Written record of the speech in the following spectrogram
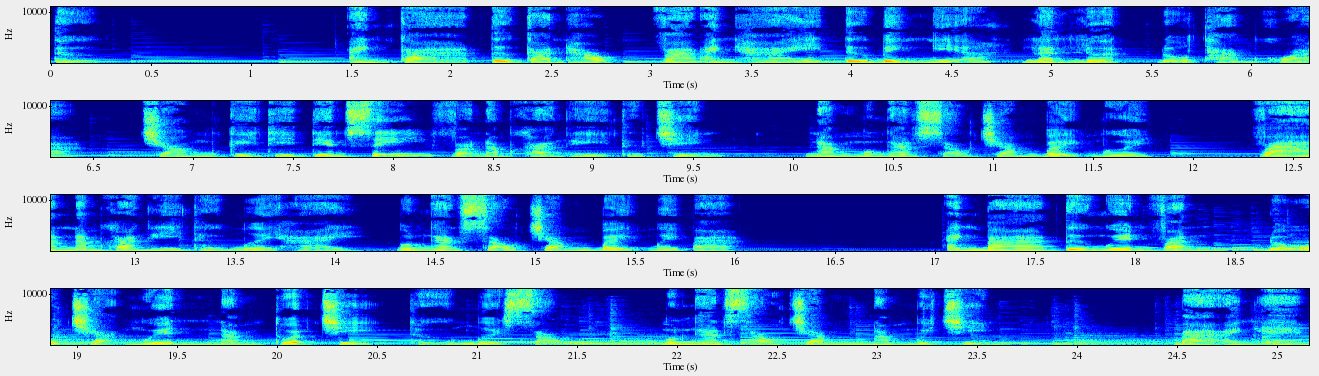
Tử. Anh cả từ Càn Học và anh hai từ Bình Nghĩa lần lượt đỗ thám khoa trong kỳ thi tiến sĩ vào năm Khang Hy thứ 9, năm 1670 và năm Khang Hy thứ 12, 1673. Anh ba từ Nguyên Văn đỗ trạng nguyên năm Thuận Trị thứ 16, 1659. Ba anh em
